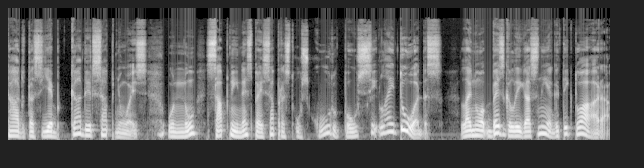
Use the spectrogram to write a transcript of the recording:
kādu tas jebkad ir sapņojis, un nu sapnī nespēja saprast, uz kuru pusi lai dodas, lai no bezgalīgā sniega tiktu ārā.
